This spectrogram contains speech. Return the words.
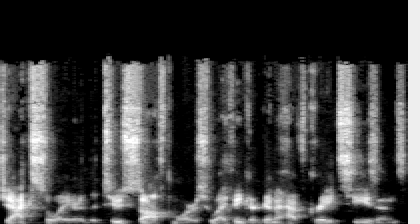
Jack Sawyer, the two sophomores who I think are going to have great seasons.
